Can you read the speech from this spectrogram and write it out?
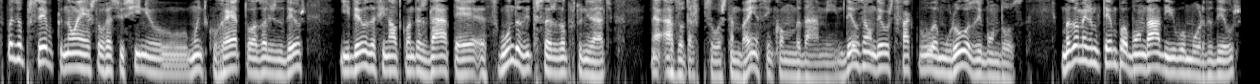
Depois eu percebo que não é este o raciocínio muito correto aos olhos de Deus e Deus, afinal de contas, dá até segundas e terceiras oportunidades às outras pessoas também, assim como me dá a mim. Deus é um Deus de facto amoroso e bondoso. Mas ao mesmo tempo a bondade e o amor de Deus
